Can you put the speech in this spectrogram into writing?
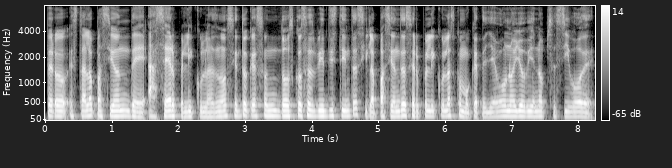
pero está la pasión de hacer películas, ¿no? Siento que son dos cosas bien distintas y la pasión de hacer películas como que te lleva a un hoyo bien obsesivo de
